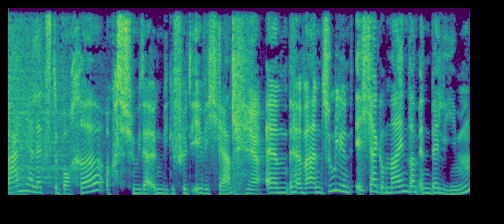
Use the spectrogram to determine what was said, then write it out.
waren ja letzte Woche, oh Gott, schon wieder irgendwie gefühlt ewig her, ja. ähm, waren Julie und ich ja gemeinsam in Berlin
